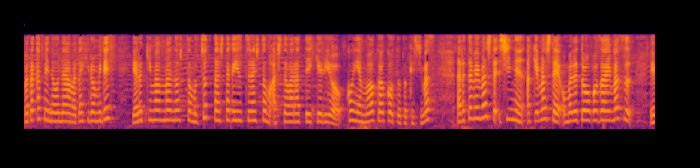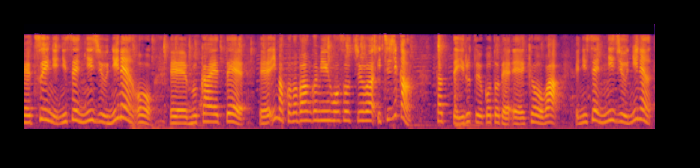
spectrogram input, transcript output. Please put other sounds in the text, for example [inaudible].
和田カフェのオーナー和田博美です。やる気満々の人もちょっと明日が憂鬱な人も明日笑っていけるよう今夜もワクワクお届けします。改めまして新年明けましておめでとうございます、えーついに2022年を、えー迎えて、えー今この番組放送中は1時間経っているということで、えー今日は2022年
